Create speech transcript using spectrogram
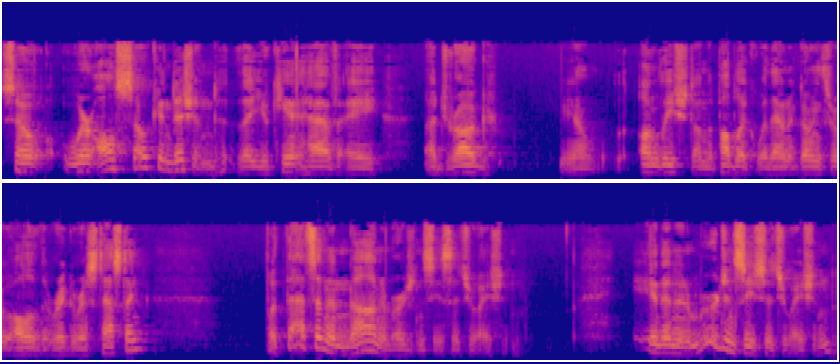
So we're all so conditioned that you can't have a, a drug you know, unleashed on the public without it going through all of the rigorous testing. But that's in a non-emergency situation. In an emergency situation,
